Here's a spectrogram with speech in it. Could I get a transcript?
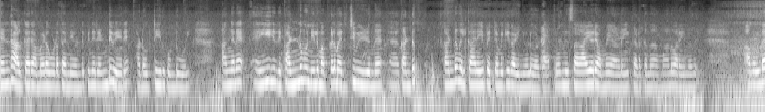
രണ്ടാൾക്കാർ അമ്മയുടെ കൂടെ തന്നെയുണ്ട്. പിന്നെ രണ്ട് പേര് അഡോപ്റ്റ് ചെയ്ത് കൊണ്ടുപോയി. അങ്ങനെ ഈ കണ്ണു മുന്നിൽ മക്കൾ മരിച്ചു വീഴുന്ന കണ്ട് കണ്ടു നിൽക്കാനേ ഈ പെറ്റമ്മയ്ക്ക് കഴിഞ്ഞുള്ളൂ കേട്ടോ. അത്രയും നിസ്സഹായ ഒരു അമ്മയാണ് ഈ കിടക്കുന്ന അമ്മ എന്ന് പറയുന്നത്. അവളുടെ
